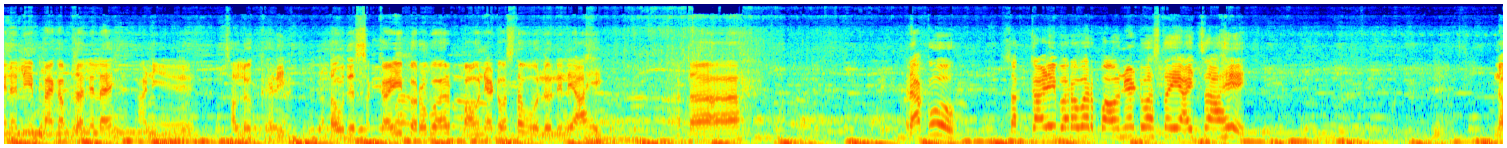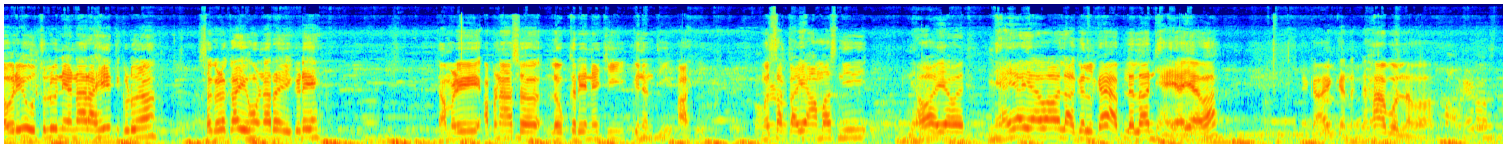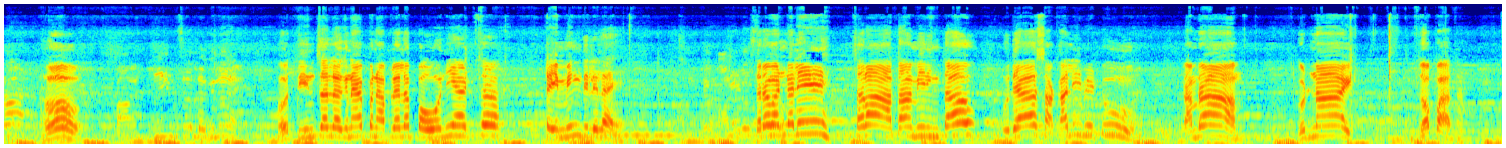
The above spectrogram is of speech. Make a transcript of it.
फायनली पॅकअप झालेला आहे आणि चाललो घरी. आता उद्या सकाळी बरोबर पावणे आठ वाजता बोलवलेले आहे. आता राखू सकाळी बरोबर पावणे आठ वाजता यायचं आहे. नवरी उचलून येणार आहे तिकडून. सगळं काही होणार आहे इकडे. त्यामुळे आपण असं लवकर येण्याची विनंती आहे. मग सकाळी आमासनी न्यावा यावा न्याया यावा लागेल काय आपल्याला? न्याया यावा? काय करणार हा बोल ना बाबा हो. लग्न आहे. हो तीनचं लग्न आहे पण आपल्याला पावणे आठचं टायमिंग दिलेलं आहे. तर मंडळी चला आता आम्ही निघताव. उद्या सकाळी भेटू. राम राम. गुड नाईट झोपा आता.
